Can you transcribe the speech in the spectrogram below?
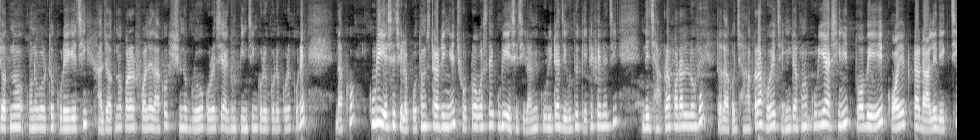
যত্ন অনবরত করে গেছি। আর যত্ন করার ফলে দেখো কি সুন্দর গ্রো করেছে, একদম পিঞ্চিং করে করে করে করে। দেখো কুড়ি এসেছিল। প্রথম স্টার্টিংয়ে ছোট্ট অবস্থায় কুড়ি এসেছিল। আমি কুড়িটা যেহেতু কেটে ফেলেছি, দিয়ে ঝাঁকড়া করার লোভে, তো দেখো ঝাঁকড়া হয়েছে কিন্তু এখনও কুড়ি আসেনি। তবে কয়েকটা ডালে দেখছি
